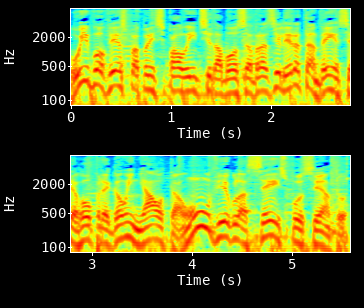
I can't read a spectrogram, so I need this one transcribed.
O Ibovespa, principal índice da Bolsa Brasileira, também encerrou pregão em alta, 1,6%.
